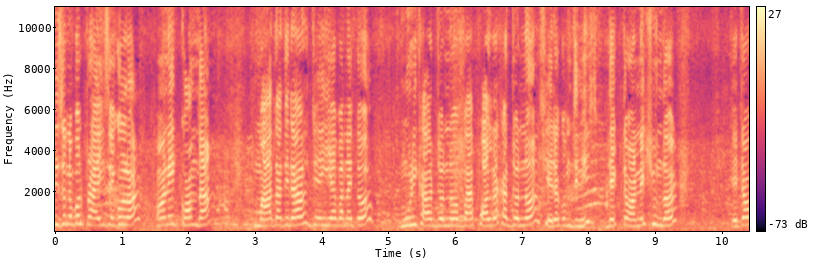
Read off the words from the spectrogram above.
রিজনেবল প্রাইস এগুলো অনেক কম দাম। মা দাদিরাও যে ইয়া বানাইতো মুড়ি খাওয়ার জন্য বা ফল রাখার জন্য সেরকম জিনিস দেখতে অনেক সুন্দর। এটাও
